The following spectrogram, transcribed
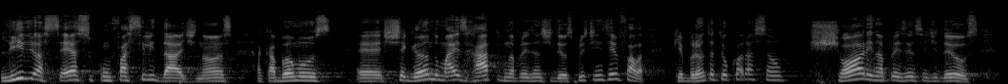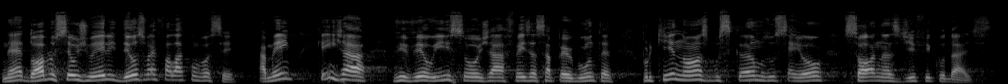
livre acesso com facilidade, nós acabamos é, chegando mais rápido na presença de Deus. Por isso a gente sempre fala: quebranta teu coração, chore na presença de Deus, né? o seu joelho e Deus vai falar com você. Amém? Quem já viveu isso ou já fez essa pergunta? Por que nós buscamos o Senhor só nas dificuldades?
